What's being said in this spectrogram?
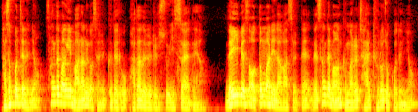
다섯 번째는요, 상대방이 말하는 것을 그대로 받아들일 수 있어야 돼요. 내 입에서 어떤 말이 나갔을 때 내 상대방은 그 말을 잘 들어줬거든요.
